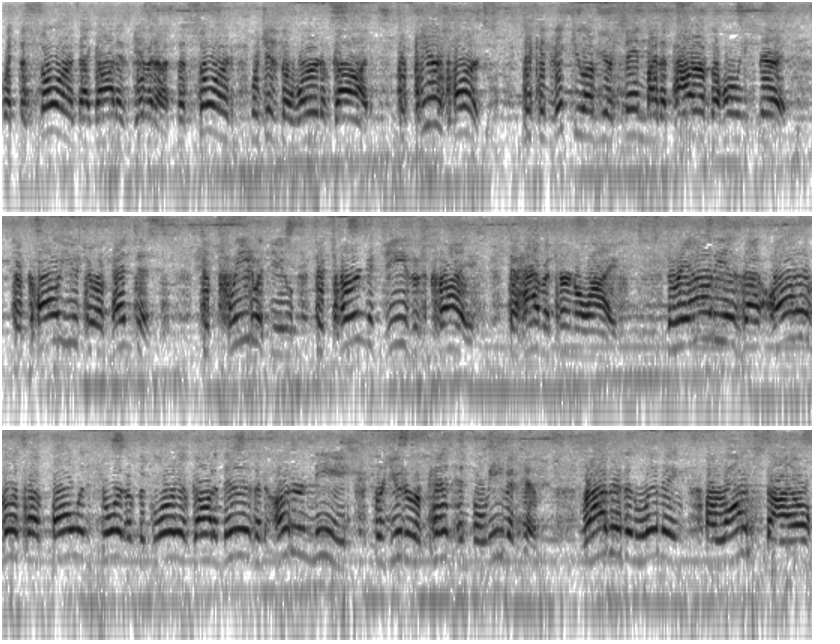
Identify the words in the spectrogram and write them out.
with the sword that God has given us, the sword which is the Word of God, to pierce hearts, to convict you of your sin by the power of the Holy Spirit, to call you to repentance, to plead with you to turn to Jesus Christ to have eternal life. The reality is that all of us have fallen short of the glory of God, and there is an utter need for you to repent and believe in Him. Rather than living a lifestyle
